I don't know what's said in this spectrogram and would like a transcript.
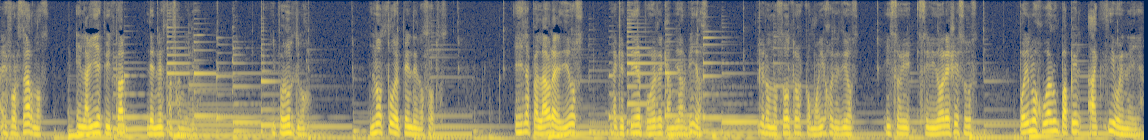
a esforzarnos en la guía espiritual de nuestra familia. Y por último, no todo depende de nosotros. Es la palabra de Dios la que tiene el poder de cambiar vidas. Pero nosotros como hijos de Dios y seguidores de Jesús, podemos jugar un papel activo en ella.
